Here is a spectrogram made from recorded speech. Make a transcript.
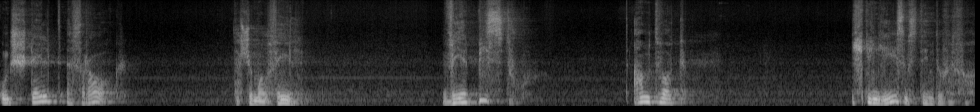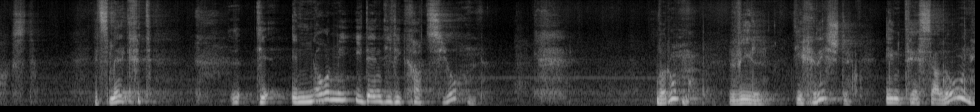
und stellt eine Frage. Das ist schon mal viel. Wer bist du? Die Antwort, ich bin Jesus, den du verfolgst. Jetzt merkt die enorme Identifikation. Warum? Weil die Christen in Thessalonich,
